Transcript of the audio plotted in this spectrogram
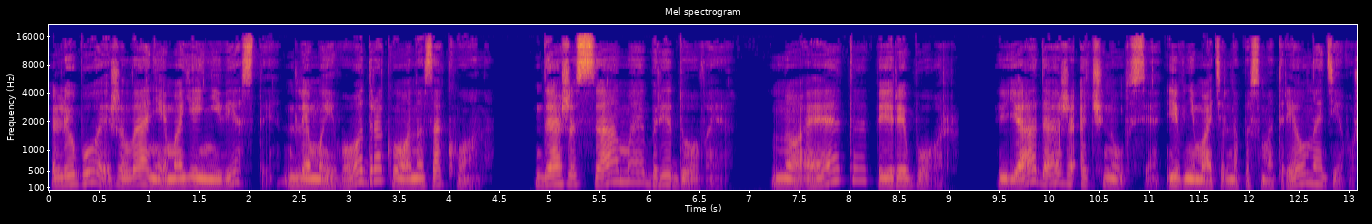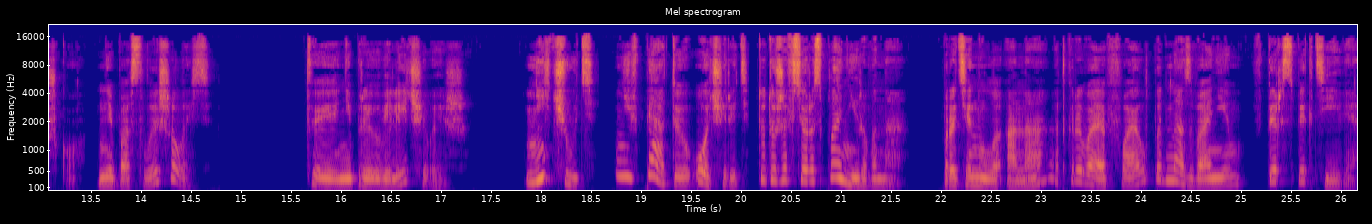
«Любое желание моей невесты для моего дракона закон. Даже самое бредовое. Но это перебор». Я даже очнулся и внимательно посмотрел на девушку. Не послышалось? Ты не преувеличиваешь? Ничуть. Не в пятую очередь. Тут уже все распланировано. Протянула она, открывая файл под названием «В перспективе».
